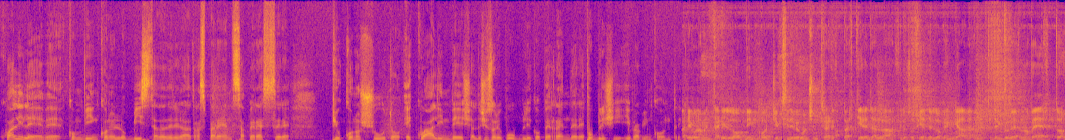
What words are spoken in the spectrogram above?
Quali leve convincono il lobbista ad aderire alla trasparenza per essere più conosciuto e quali invece al decisore pubblico per rendere pubblici i propri incontri. A regolamentare il lobbying oggi si deve concentrare a partire dalla filosofia dell'open government, del governo aperto,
